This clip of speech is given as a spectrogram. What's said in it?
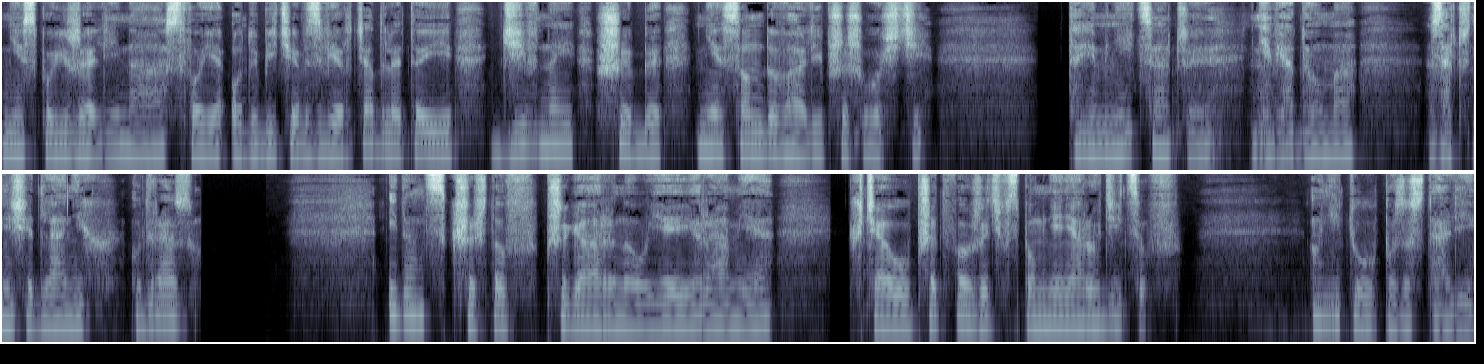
Nie spojrzeli na swoje odbicie w zwierciadle tej dziwnej szyby, nie sądowali przyszłości. Tajemnica czy niewiadoma zacznie się dla nich od razu. Idąc, Krzysztof przygarnął jej ramię. Chciał przetworzyć wspomnienia rodziców. Oni tu pozostali,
